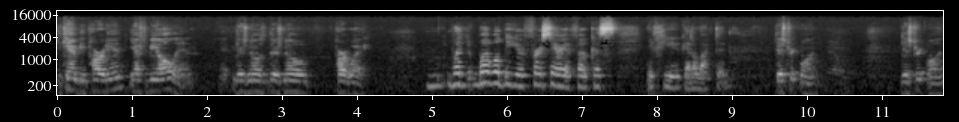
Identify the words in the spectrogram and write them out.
you can't be part in, you have to be all in. There's no there's no part way. What what will be your first area of focus if you get elected? District one. District one.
